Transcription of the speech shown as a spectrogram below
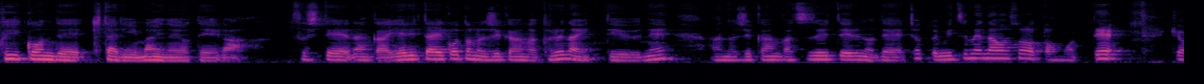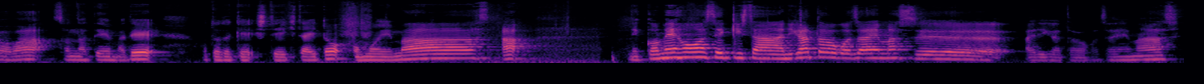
食い込んできたり、前の予定が。そしてなんかやりたいことの時間が取れないっていうね、あの時間が続いているので、ちょっと見つめ直そうと思って、今日はそんなテーマでお届けしていきたいと思います。あ、猫目宝石さん、ありがとうございます。ありがとうございます。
